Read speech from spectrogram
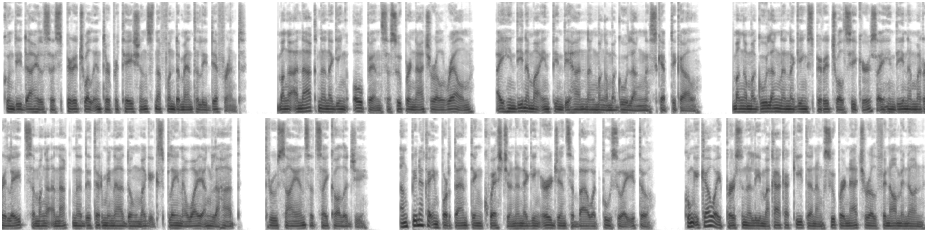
kundi dahil sa spiritual interpretations na fundamentally different. Mga anak na naging open sa supernatural realm ay hindi na maintindihan ng mga magulang na skeptical. Mga magulang na naging spiritual seekers ay hindi na ma-relate sa mga anak na determinadong mag-explain away ang lahat through science at psychology. Ang pinaka-importanting question na naging urgent sa bawat puso ay ito. Kung ikaw ay personally makakakita ng supernatural phenomenon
